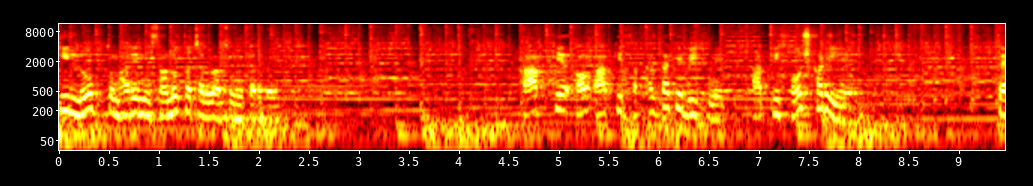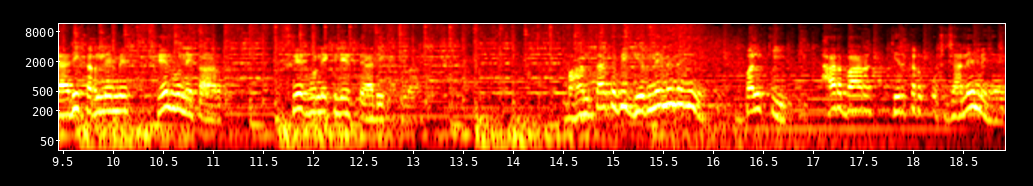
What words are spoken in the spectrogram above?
कि लोग तुम्हारे निशानों पर चलना शुरू कर दें। आपके और आपकी सफलता के बीच में आपकी सोच खड़ी है। तैयारी करने में फेल होने का अर्थ, फेल होने के लिए तैयारी करना। महानता कभी गिरने में नहीं। बल्कि हर बार गिरकर उठ जाने में है।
